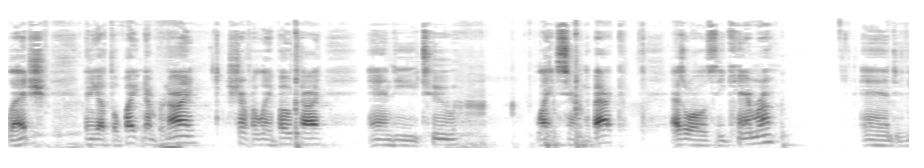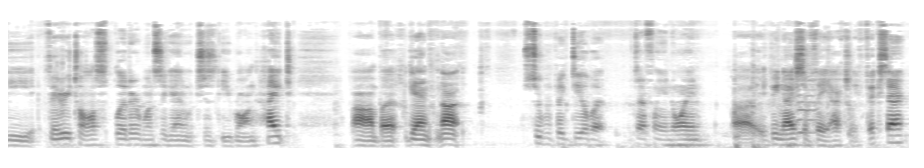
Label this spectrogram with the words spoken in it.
ledge. Then you got the white number 9, Chevrolet bow tie, and the two lights here in the back, as well as the camera and the very tall splitter, once again, which is the wrong height. Uh, but again, not super big deal, but definitely annoying. Uh, it'd be nice if they actually fix that.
